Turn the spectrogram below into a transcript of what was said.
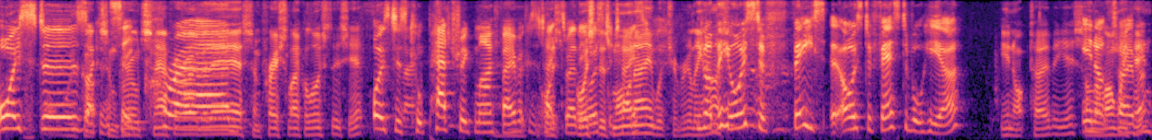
Oysters, I got can some see grilled snapper crab. over there, some fresh local oysters. Yep. Oysters Kilpatrick, my favourite, because it takes away the oyster Oysters. Mornay, which are really You've got nice. the Oyster Feast, uh, Oyster Festival here In October, yes, in on a long October.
